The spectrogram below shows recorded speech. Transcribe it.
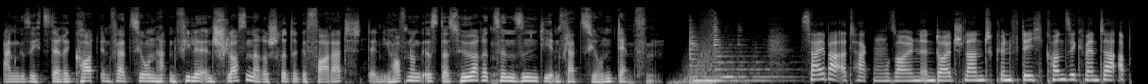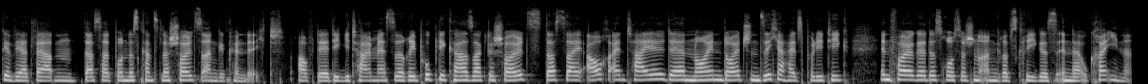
Angesichts der Rekordinflation hatten viele entschlossenere Schritte gefordert, denn die Hoffnung ist, dass höhere Zinsen die Inflation dämpfen. Cyberattacken sollen in Deutschland künftig konsequenter abgewehrt werden. Das hat Bundeskanzler Scholz angekündigt. Auf der Digitalmesse Republika sagte Scholz, das sei auch ein Teil der neuen deutschen Sicherheitspolitik infolge des russischen Angriffskrieges in der Ukraine.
